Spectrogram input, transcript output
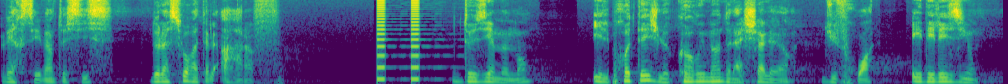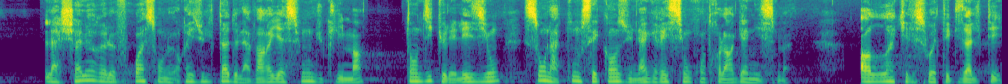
Verset 26 de la sourate Al-A'raf. Deuxièmement, il protège le corps humain de la chaleur, du froid et des lésions. La chaleur et le froid sont le résultat de la variation du climat, tandis que les lésions sont la conséquence d'une agression contre l'organisme. Allah qu'il soit exalté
